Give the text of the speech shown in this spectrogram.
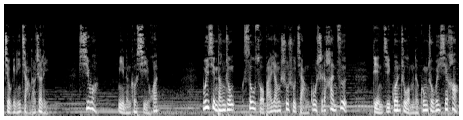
就给你讲到这里，希望你能够喜欢。微信当中搜索“白杨叔叔讲故事”的汉字，点击关注我们的公众微信号，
